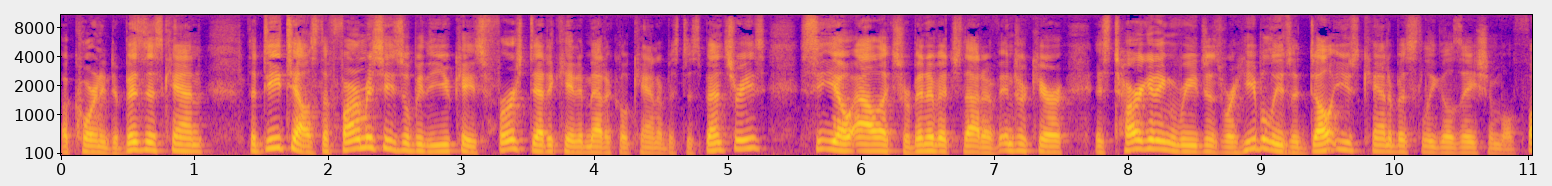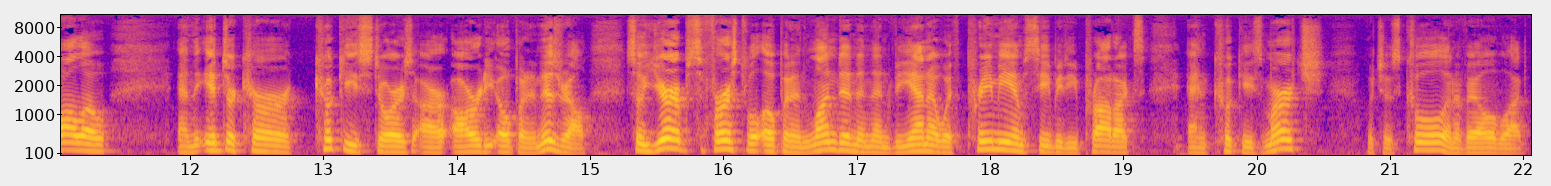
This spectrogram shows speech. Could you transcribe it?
according to Business Cann. The details the pharmacies will be the UK's first dedicated medical cannabis dispensaries. CEO Alex Rabinovich, that of Intercure, is targeting regions where he believes adult use cannabis legalization will follow and the Intercure cookies stores are already open in Israel. So Europe's first will open in London and then Vienna with premium CBD products and cookies merch which is cool and available at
